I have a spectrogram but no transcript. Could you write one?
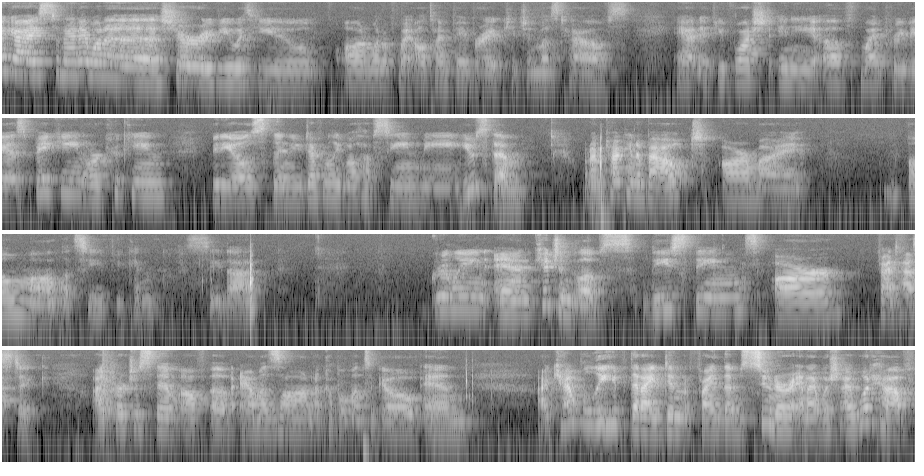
Hi guys, tonight I want to share a review with you on one of my all-time favorite kitchen must-haves. And if you've watched any of my previous baking or cooking videos, then you definitely will have seen me use them. What I'm talking about are my Beaumont, let's see if you can see that, grilling and kitchen gloves. These things are fantastic. I purchased them off of Amazon a couple months ago and I can't believe that I didn't find them sooner and I wish I would have.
